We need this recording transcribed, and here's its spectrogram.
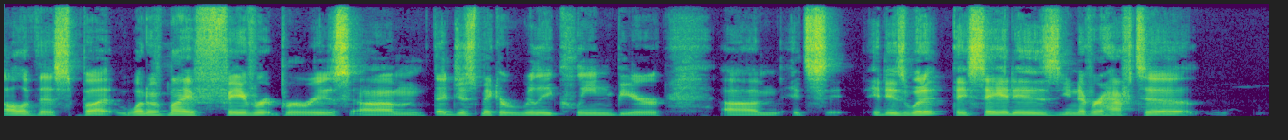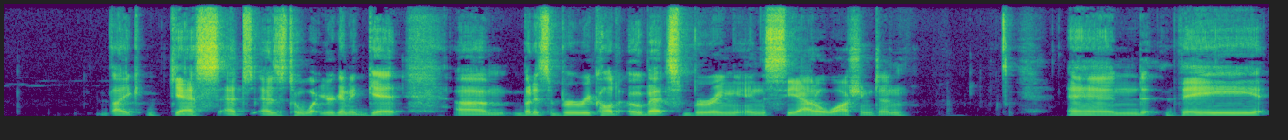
all of this. But one of my favorite breweries, um, they just make a really clean beer. Um, it's it is what it, they say it is. You never have to like guess at, as to what you're going to get. Um, but it's a brewery called Obec Brewing in Seattle, Washington, and they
